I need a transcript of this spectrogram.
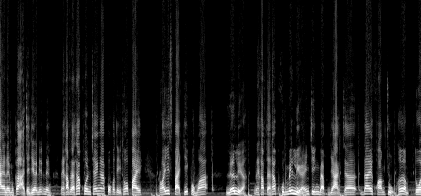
ล์อะไรมันก็อาจจะเยอะนิดนึงนะครับ แต่ถ้าคนใช้งานปกติทั่วไป 128 กิก ผมว่า เหลือๆนะครับแต่ถ้าคุณไม่เหลือจริงๆ แบบอยากจะได้ความจุเพิ่ม ตัว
